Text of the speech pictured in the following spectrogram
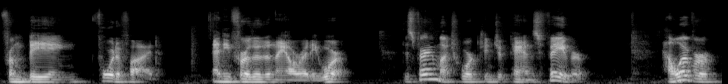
from being fortified any further than they already were. This very much worked in Japan's favor. However,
